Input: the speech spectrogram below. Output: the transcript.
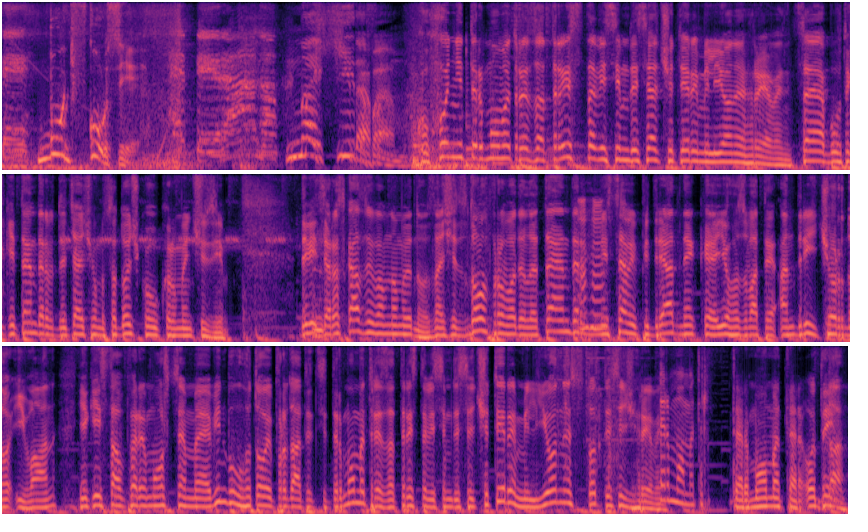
Епі, Будь в курсі епірано. на Хіт-ФМ. Кухонні термометри за 384 мільйони гривень. Це був такий тендер в дитячому садочку у Кременчузі. Дивіться, розказую вам новину. Значить, знов проводили тендер. Місцевий підрядник е, його звати Андрій Чорно Іван, який став переможцем. Е, Він був готовий продати ці термометри за 384 мільйони 100 тисяч гривень. Термометр. Термометр один. Да.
